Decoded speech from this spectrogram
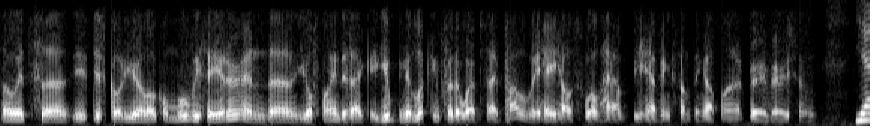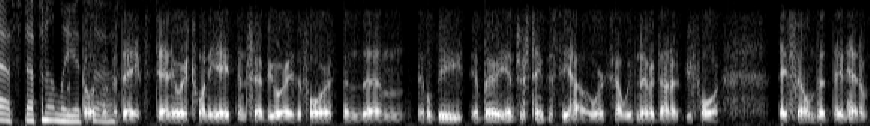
So it's uh, you just go to your local movie theater and uh, you'll find it. I, you're looking for the website. Probably Hay House will have be having something up on it very very soon. Yes, definitely. But it's those uh... are the dates: January 28th and February the 4th, and um, it'll be very interesting to see how it works out. We've never done it before they filmed it. They'd had a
